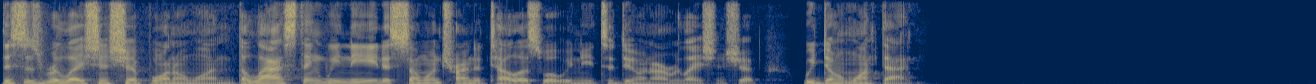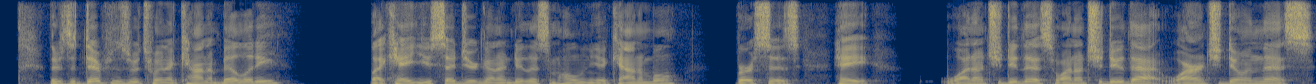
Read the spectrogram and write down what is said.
This is relationship 101. The last thing we need is someone trying to tell us what we need to do in our relationship. We don't want that. There's a difference between accountability, like, hey, you said you're going to do this, I'm holding you accountable, versus, hey, why don't you do this? Why don't you do that? Why aren't you doing this?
